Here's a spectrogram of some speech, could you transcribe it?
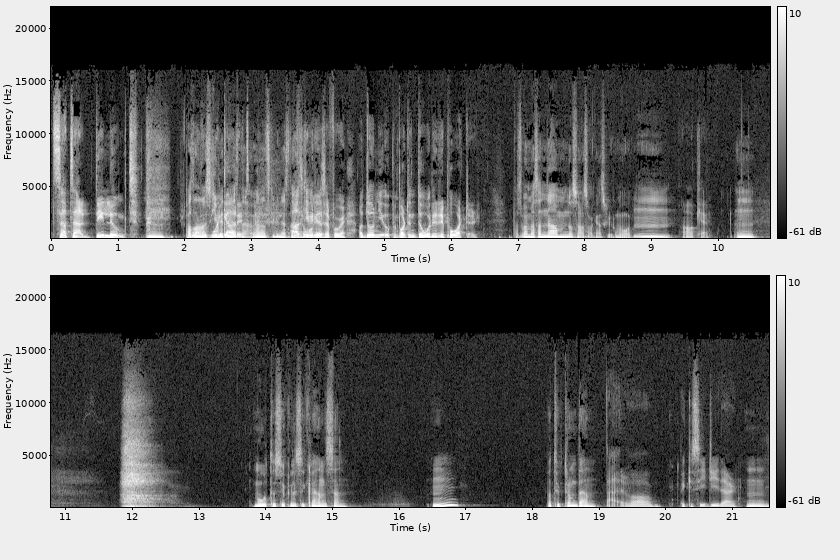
Så att så här, det är lugnt. Fast han har skrivit sina, han skrivit sina Han frågor. sina frågor. Ja, då är han ju uppenbart en dålig reporter. Fast det var en massa namn och sådana saker han skulle komma ihåg. Mm, okej. Motorcykelsekvensen. Mm. Vad tyckte du om den? Det var mycket CG där. Mm.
